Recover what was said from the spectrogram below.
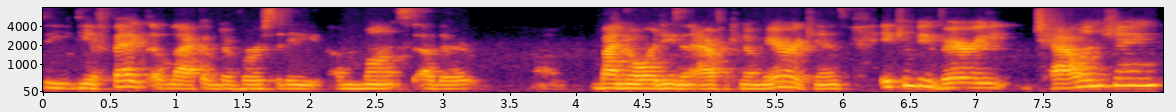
the, the effect of lack of diversity amongst other um, minorities and African Americans, it can be very challenging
